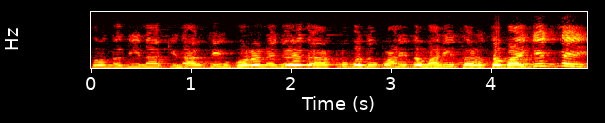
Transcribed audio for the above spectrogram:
તો નદીના કિનારથી ઊભો રહીને જોઈએ કે આટલું બધું પાણી તો મારી તરસ તો ભાંગી જ નહીં.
